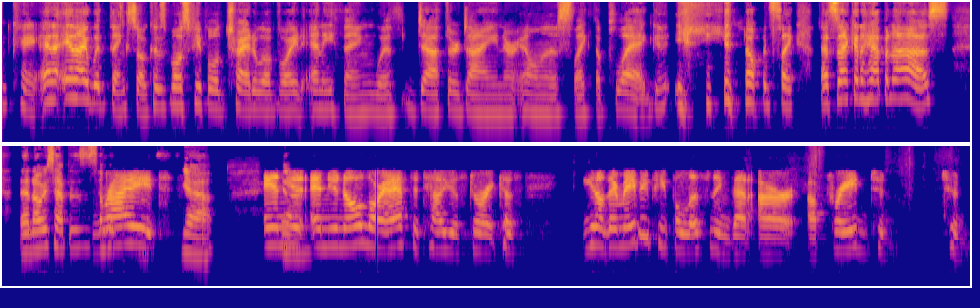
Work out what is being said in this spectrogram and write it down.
Okay. And and I would think so because most people try to avoid anything with death or dying or illness like the plague. you know, it's like that's not going to happen to us. That always happens to somebody. Right. Yeah. And you and you know, Lori, I have to tell you a story because you know there may be people listening that are afraid to to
